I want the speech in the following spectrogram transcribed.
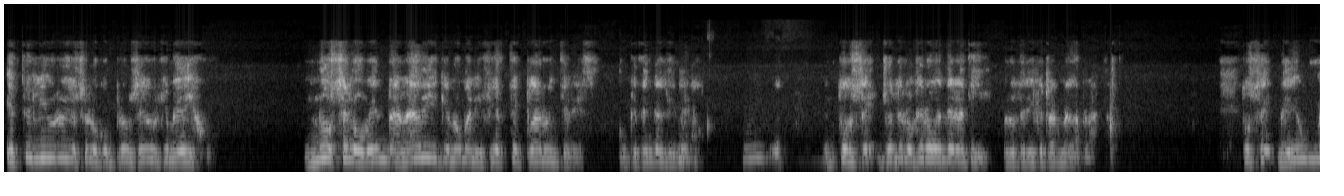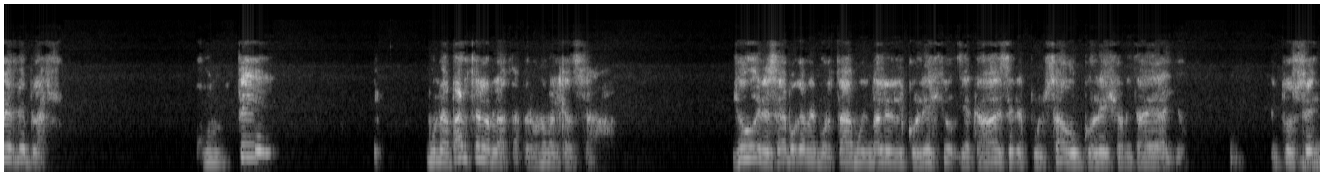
este libro yo se lo compré a un señor que me dijo, no se lo venda a nadie que no manifieste claro interés, aunque tenga el dinero. Entonces, yo te lo quiero vender a ti, pero tenés que traerme la plata. Entonces, me dio un mes de plazo. Junté una parte de la plata, pero no me alcanzaba. Yo en esa época me portaba muy mal en el colegio y acababa de ser expulsado de un colegio a mitad de año. Entonces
